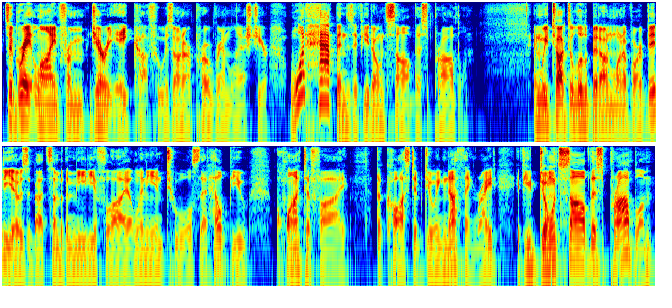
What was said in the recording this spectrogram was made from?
It's a great line from Jerry Acuff, who was on our program last year. What happens if you don't solve this problem? And we talked a little bit on one of our videos about some of the MediaFly Alinean tools that help you quantify the cost of doing nothing, right? If you don't solve this problem,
